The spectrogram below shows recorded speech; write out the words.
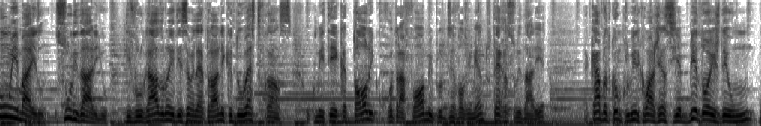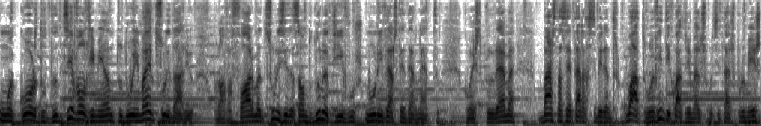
Um e-mail solidário divulgado na edição eletrónica do West France, o Comitê Católico contra a Fome e pelo Desenvolvimento, Terra Solidária, acaba de concluir com a agência B2D1 um acordo de desenvolvimento do e-mail solidário, uma nova forma de solicitação de donativos no universo da internet. Com este programa, basta aceitar receber entre 4 a 24 e-mails publicitários por mês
